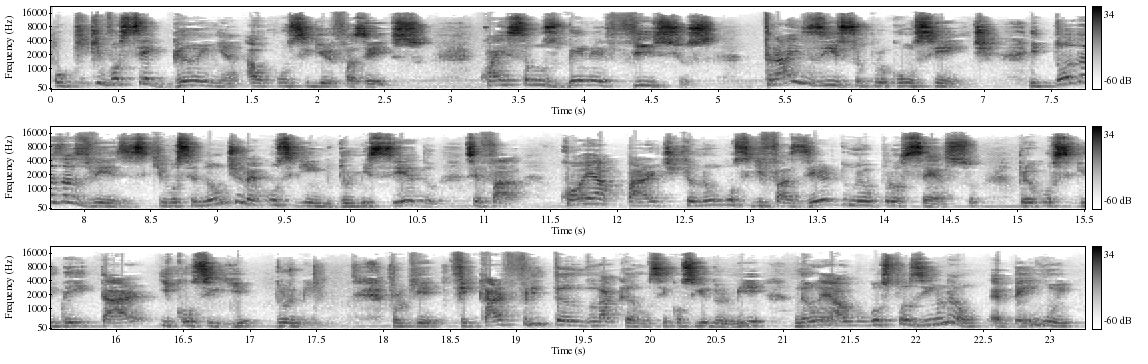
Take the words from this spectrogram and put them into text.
o que, que você ganha ao conseguir fazer isso? Quais são os benefícios? Traz isso para o consciente. E todas as vezes que você não estiver conseguindo dormir cedo, você fala: qual é a parte que eu não consegui fazer do meu processo para eu conseguir deitar e conseguir dormir. Porque ficar fritando na cama sem conseguir dormir não é algo gostosinho, não. É bem ruim.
